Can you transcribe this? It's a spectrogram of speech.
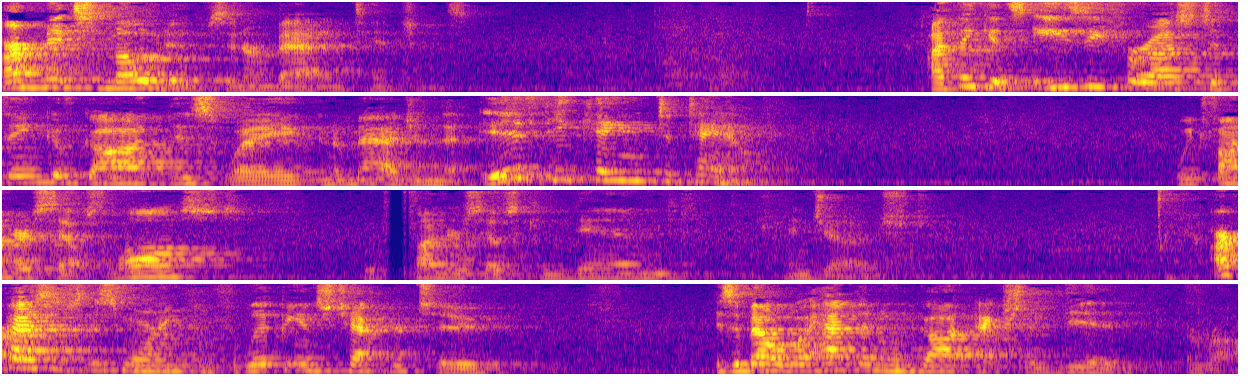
our mixed motives and our bad intentions. I think it's easy for us to think of God this way and imagine that if He came to town, we'd find ourselves lost, we'd find ourselves condemned and judged. Our passage this morning from Philippians chapter 2 is about what happened when God actually did arrive.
